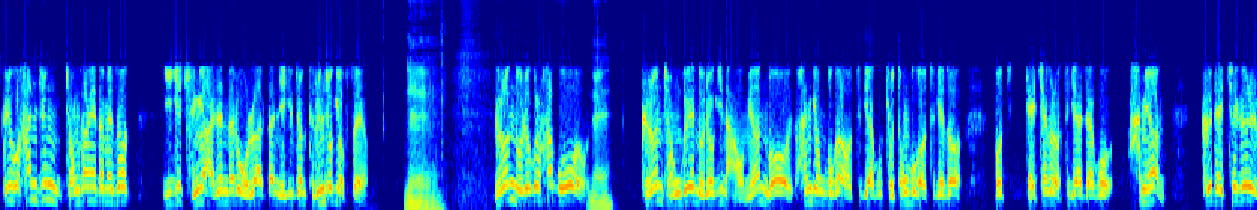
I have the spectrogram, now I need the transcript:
그리고 한중 정상회담에서 이게 중요 아젠다로 올라왔다는 얘기를 전 들은 적이 없어요. 네, 그런 노력을 하고 네, 그런 정부의 노력이 나오면 뭐 환경부가 어떻게 하고 교통부가 어떻게 해서 뭐 대책을 어떻게 하자고 하면 그 대책을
